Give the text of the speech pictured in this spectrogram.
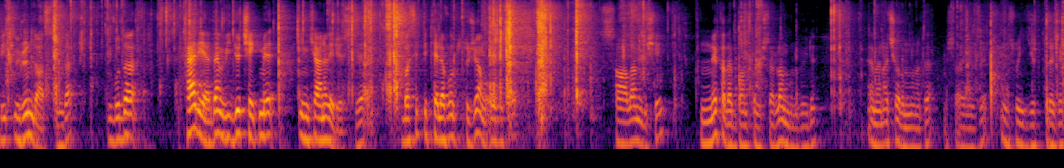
bir ürün de aslında. Bu da her yerden video çekme imkanı veriyor size. Basit bir telefon tutucu ama oldukça sağlam bir şey. Ne kadar bantlamışlar lan bunu böyle. Hemen açalım bunu da müsaadenizle. En son yırttıracak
